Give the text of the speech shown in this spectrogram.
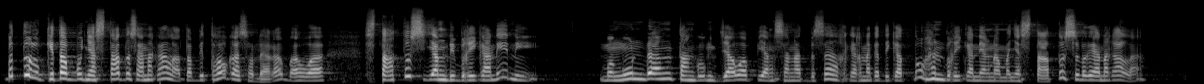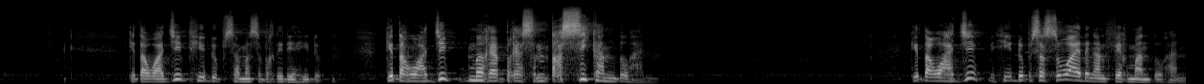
Betul kita punya status anak Allah, tapi tahukah saudara bahwa status yang diberikan ini mengundang tanggung jawab yang sangat besar karena ketika Tuhan berikan yang namanya status sebagai anak Allah, kita wajib hidup sama seperti dia hidup. Kita wajib merepresentasikan Tuhan. Kita wajib hidup sesuai dengan firman Tuhan.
